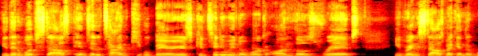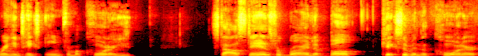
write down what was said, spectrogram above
He then whips Styles into the timekeeper barriers, continuing to work on those ribs. He brings Styles back in the ring and takes aim from a corner. He, Styles stands for Bryan to bump, kicks him in the corner.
